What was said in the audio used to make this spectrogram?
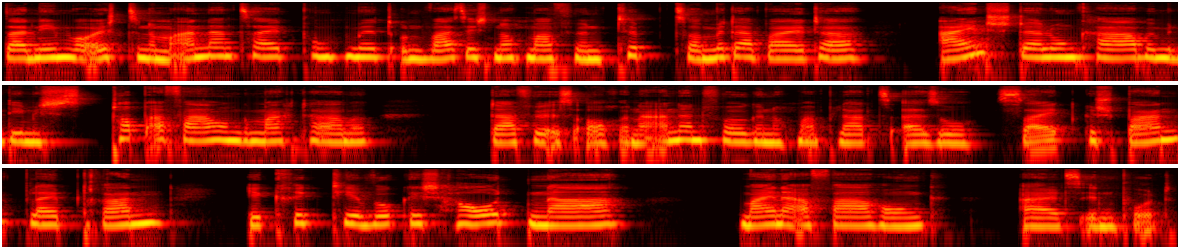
da nehmen wir euch zu einem anderen Zeitpunkt mit und was ich nochmal für einen Tipp zur Mitarbeitereinstellung habe, mit dem ich Top-Erfahrungen gemacht habe. Dafür ist auch in einer anderen Folge nochmal Platz. Also seid gespannt, bleibt dran. Ihr kriegt hier wirklich hautnah meine Erfahrung als Input.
